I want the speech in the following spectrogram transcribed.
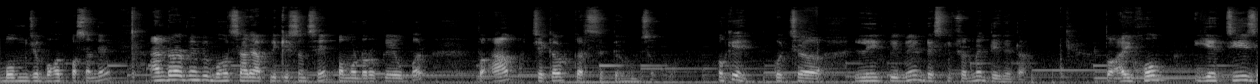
वो मुझे बहुत पसंद है। एंड्रॉयड में भी बहुत सारे एप्लीकेशन है पोमोडोरो के ऊपर। तो आप चेकआउट कर सकते हो उन सबको। ओके कुछ लिंक भी मैं डिस्क्रिप्शन में दे देता। तो आई होप ये चीज़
